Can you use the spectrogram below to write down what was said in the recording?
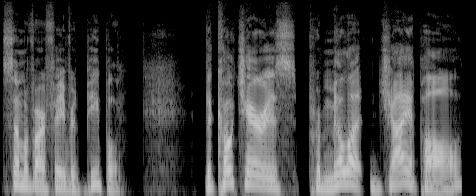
some of our favorite people. The co chair is Pramila Jayapal.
